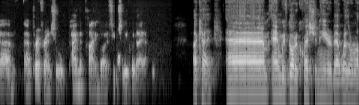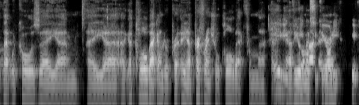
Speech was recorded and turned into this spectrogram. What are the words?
um, a preferential payment claim by a future liquidator. Okay, um, and we've got a question here about whether or not that would cause a um, a, uh, a clawback under a pre, you know, preferential clawback from uh, if you, our view on security. If,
